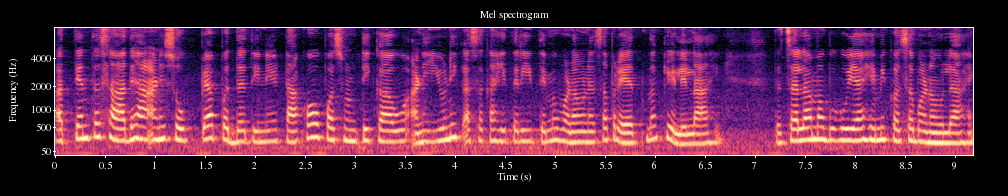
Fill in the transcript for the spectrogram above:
अत्यंत साध्या आणि सोप्या पद्धतीने टाकाऊपासून टिकाऊ आणि युनिक असं काहीतरी इथे मी बनवण्याचा प्रयत्न केलेला आहे. तर चला मग बघूया हे मी कसं बनवलं आहे.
